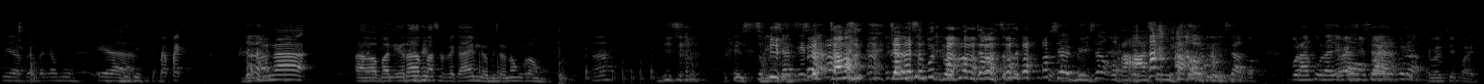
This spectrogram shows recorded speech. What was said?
Iya, PP kamu. Iya, pepek. Gimana tanggapan Ira pas PPKM nggak bisa nongkrong? Hah? Bisa. Bisa kita. jangan jangan sebut goblok, jangan sebut. Saya bisa kok. Rahasia. Oh, bisa kok. Pura-puranya nggak bisa. pura-pura. Classified.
